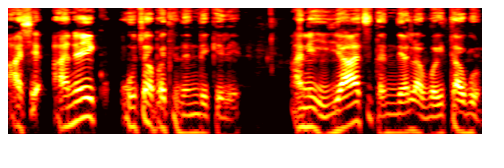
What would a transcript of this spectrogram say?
असे अनेक उचापती धंदे केले आणि याच धंद्याला वैतागून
